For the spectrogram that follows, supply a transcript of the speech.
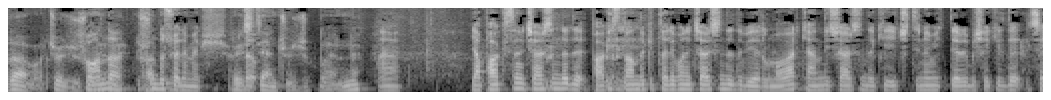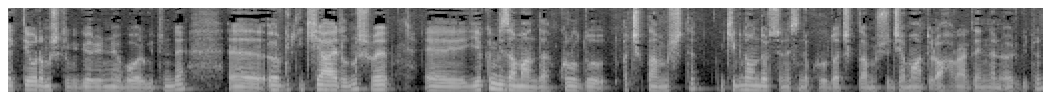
Bravo çocukları. Şu anda şunu da söylemek- Hristiyan çocuklarını. Evet. Ya Pakistan içerisinde de Pakistan'daki Taliban içerisinde de bir yarılma var. Kendi içerisindeki iç dinamikleri bir şekilde sekteye uğramış gibi görünüyor bu örgütünde. Ee, örgüt ikiye ayrılmış ve e, yakın bir zamanda kurulduğu açıklanmıştı. 2014 senesinde kurulduğu açıklanmıştı Cemaatül Ahrar denilen örgütün.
